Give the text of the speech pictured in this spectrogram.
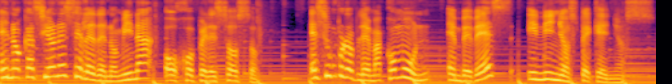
En ocasiones se le denomina ojo perezoso. Es un problema común en bebés y niños pequeños.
